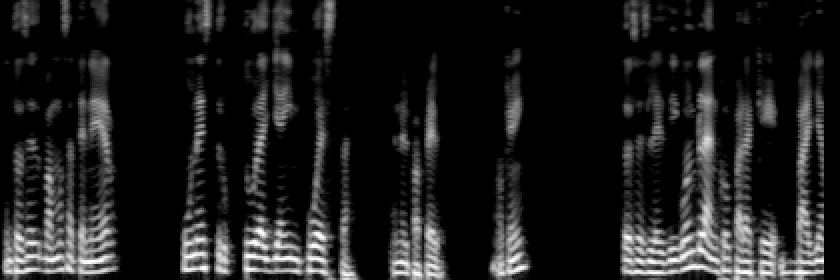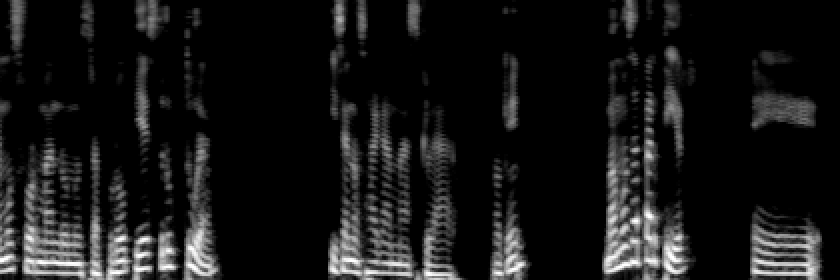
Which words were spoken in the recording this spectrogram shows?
entonces vamos a tener una estructura ya impuesta en el papel. ¿Ok? Entonces les digo en blanco para que vayamos formando nuestra propia estructura y se nos haga más claro. ¿Ok? Vamos a partir, eh,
